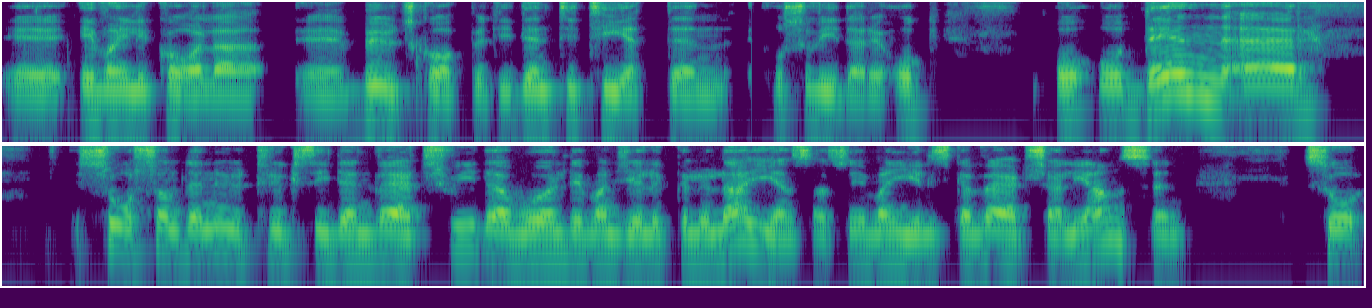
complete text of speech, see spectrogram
eh, evangelikala eh, budskapet, identiteten och så vidare. Och och, och den är så som den uttrycks i den världsvida World Evangelical Alliance, alltså Evangeliska världsalliansen, så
